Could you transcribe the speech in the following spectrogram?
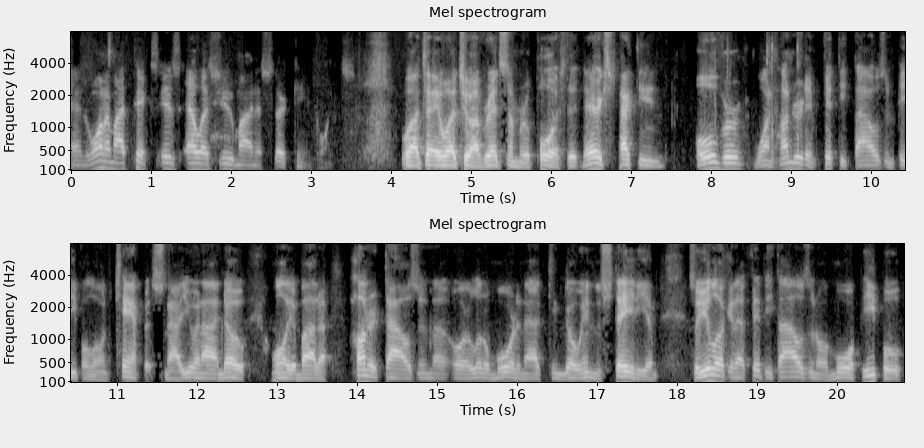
and one of my picks is LSU minus 13 points. Well, I'll tell you what, too, I've read some reports that they're expecting over 150,000 people on campus. Now, you and I know only about a hundred thousand uh, or a little more than that can go in the stadium. So you're looking at 50,000 or more people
